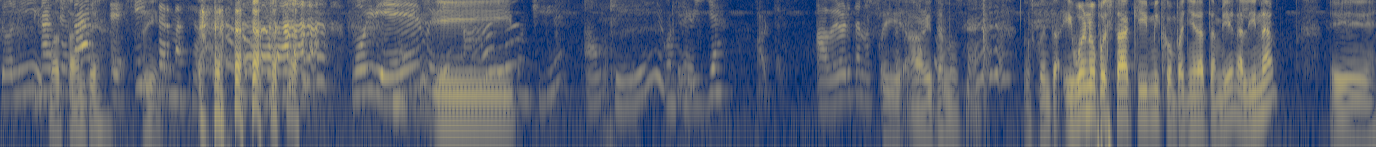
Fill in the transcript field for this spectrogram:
Nacional Bastante, e sí. internacional. muy bien. muy. Y Chile, Ah, ok, con. Sevilla. Ahorita les- A ver, ahorita nos Sí, cuentas un ahorita nos cuenta. Y bueno, pues está aquí mi compañera también, Alina. Eh,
